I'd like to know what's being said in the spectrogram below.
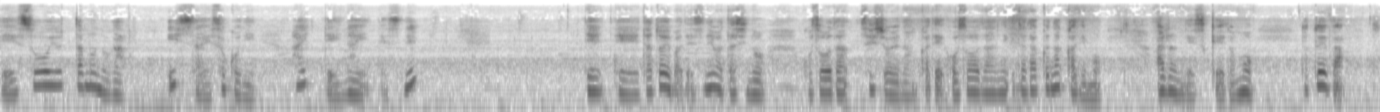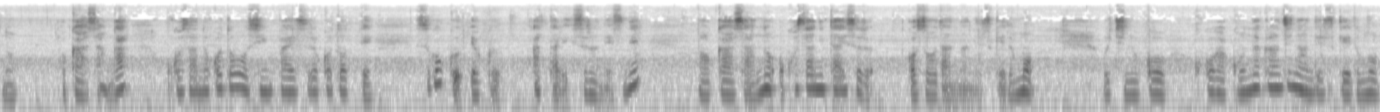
えー、そういったものが一切そこに入っていないんですね。で、えー、例えばですね私のご相談セッションやなんかでご相談にいただく中でもあるんですけれども例えばそのお母さんがお子さんのことを心配することってすごくよくあったりするんですね。まあ、お母さんのお子さんに対するご相談なんですけれどもうちの子ここがこんな感じなんですけれども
